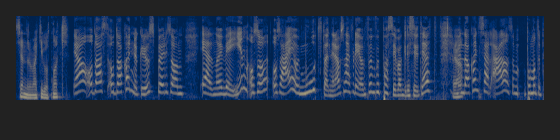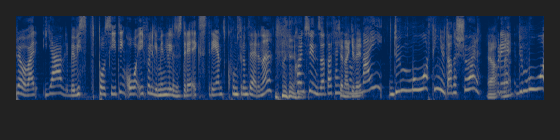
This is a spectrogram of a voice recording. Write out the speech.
Kjenner du meg ikke godt nok? Ja, og da, og da kan dere jo spørre sånn Er det noe i veien? Og så, og så er jeg jo motstander av sånn her, for det er jo en form for passiv aggressivitet. Ja. Men da kan selv jeg, da, som på en måte prøver å være jævlig bevisst på å si ting, og ifølge min lillesøster er ekstremt konfronterende, kan synes at jeg tenker jeg sånn Nei, du må finne ut av det sjøl. Ja, for men- du må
